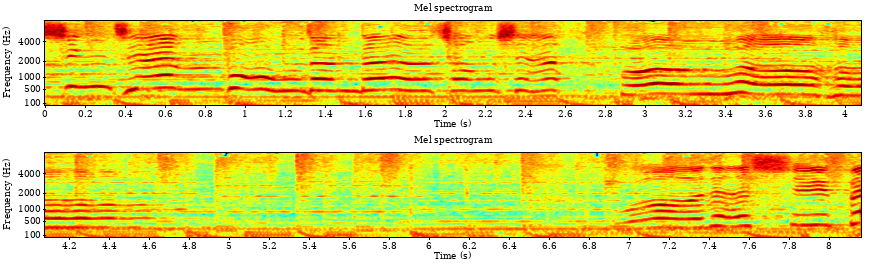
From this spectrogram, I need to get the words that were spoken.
心间不断的长线。哦哦我的喜悲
